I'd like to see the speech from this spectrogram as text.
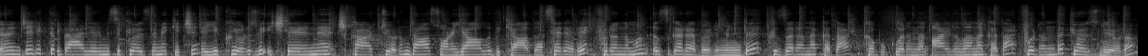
Öncelikle biberlerimizi közlemek için yıkıyoruz ve içlerini çıkartıyorum. Daha sonra yağlı bir kağıda sererek fırınımın ızgara bölümünde kızarana kadar, kabuklarından ayrılana kadar fırında közlüyorum.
